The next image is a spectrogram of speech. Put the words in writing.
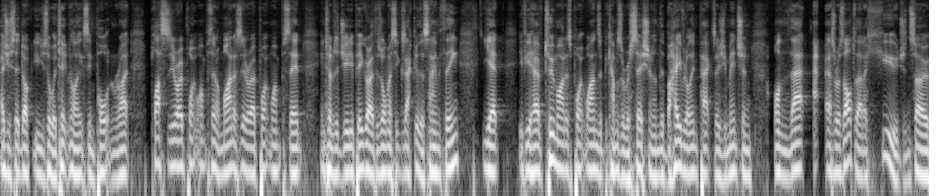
as you said, Doc, you saw where word technical, I think it's important, right? Plus 0.1 or minus 0.1 in terms of GDP growth is almost exactly the same thing. Yet, if you have two minus 0.1s, it becomes a recession, and the behavioral impacts, as you mentioned, on that as a result of that are huge. And so,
